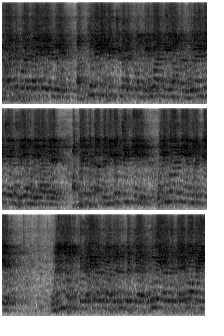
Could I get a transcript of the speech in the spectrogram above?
நாட்டுப்புற கலைகள் என்று அத்துணை நிகழ்ச்சிகளுக்கும் ஒளிவாங்கி இல்லாமல் ஒரு நிகழ்ச்சியும் செய்ய முடியாது. அப்படிப்பட்ட அந்த நிகழ்ச்சிக்கு ஒளிவாங்கி எங்களுக்கு உள்ளம் கலைரத்னா விருது பெற்ற புதுவை அரசு கலைமாமணி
